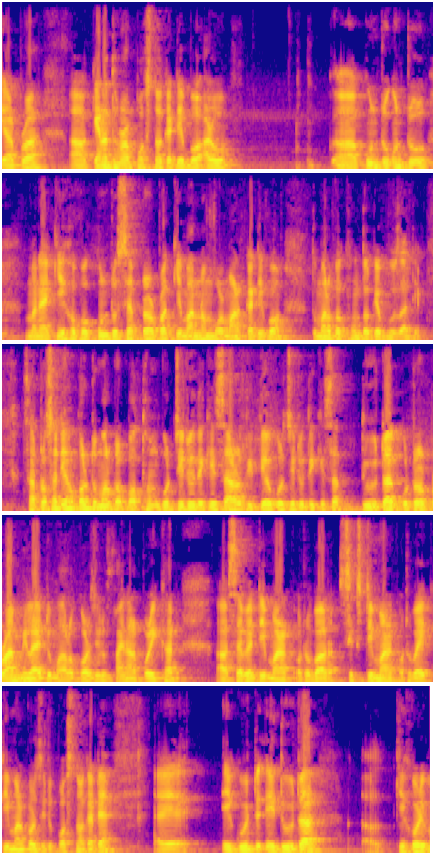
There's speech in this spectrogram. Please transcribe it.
ইয়াৰ পৰা কেনেধৰণৰ প্ৰশ্ন কাটিব আৰু কোনটো কোনটো মানে কি হ'ব কোনটো চেপ্টাৰৰ পৰা কিমান নম্বৰ মাৰ্ক কাটিব তোমালোকক সুন্দৰকৈ বুজাই দিম। ছাত্ৰ ছাত্ৰীসকল তোমালোকৰ প্ৰথম গোট যিটো দেখিছা আৰু দ্বিতীয় গোট যিটো দেখিছা দুয়োটা গোটৰ পৰা মিলাই তোমালোকৰ যিটো ফাইনেল পৰীক্ষাত ছেভেণ্টি মাৰ্ক অথবা ছিক্সটি মাৰ্ক অথবা এইট্টি মাৰ্কৰ যিটো প্ৰশ্ন কাটে এই এই দুয়োটা কি কৰিব?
